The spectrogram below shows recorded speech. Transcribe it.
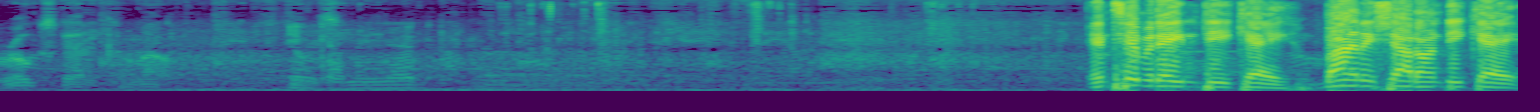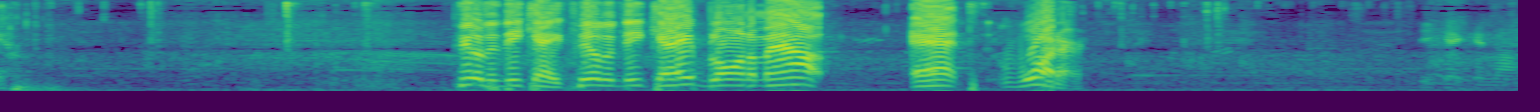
Rogue's gotta come out. Incoming, mid. Intimidating DK. Binding shot on DK. Peel the DK. Peel the DK. Blowing them out at water. DK cannot.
